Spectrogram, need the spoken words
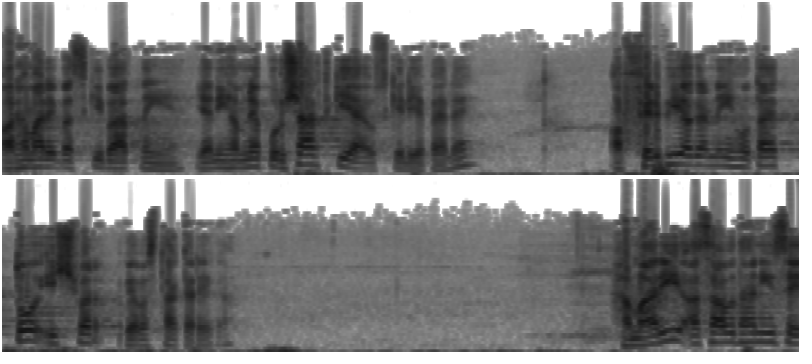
और हमारे बस की बात नहीं है, यानी हमने पुरुषार्थ किया है उसके लिए पहले, और फिर भी अगर नहीं होता है तो ईश्वर व्यवस्था करेगा। हमारी असावधानी से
